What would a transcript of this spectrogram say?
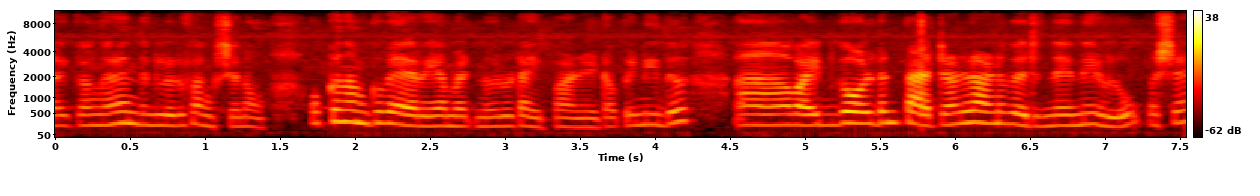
ലൈക്ക് അങ്ങനെ എന്തെങ്കിലും ഒരു ഫംഗ്ഷനോ ഒക്കെ നമുക്ക് വെയർ ചെയ്യാൻ പറ്റുന്ന ഒരു ടൈപ്പാണ് കേട്ടോ. പിന്നെ ഇത് വൈറ്റ് ഗോൾഡൻ പാറ്റേണിലാണ് വരുന്നതെന്നേ ഉള്ളൂ. പക്ഷേ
